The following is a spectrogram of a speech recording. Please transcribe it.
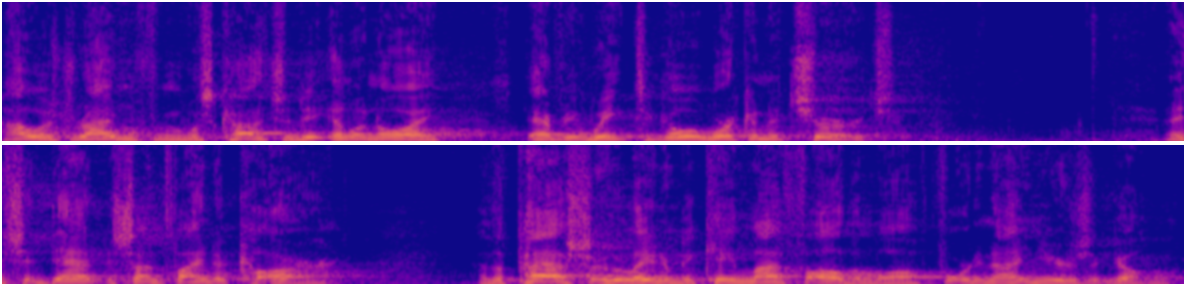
I was driving from Wisconsin to Illinois every week to go work in the church. And he said, Dad, son, find a car. And the pastor who later became my father in law 49 years ago,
